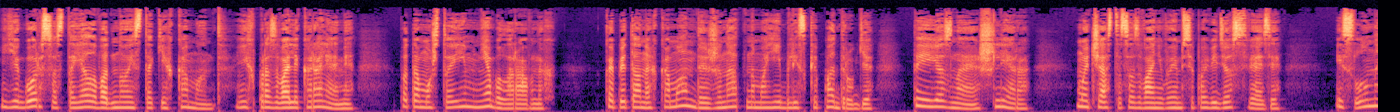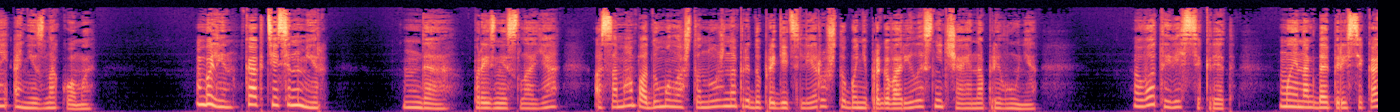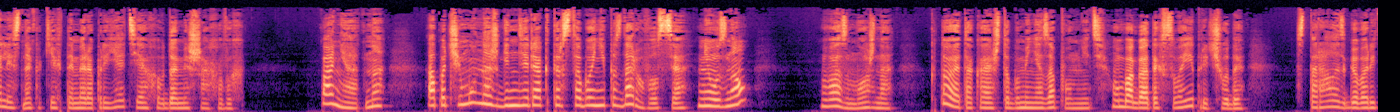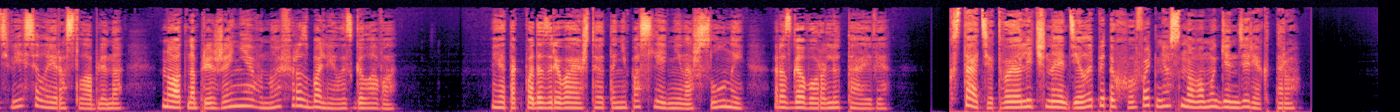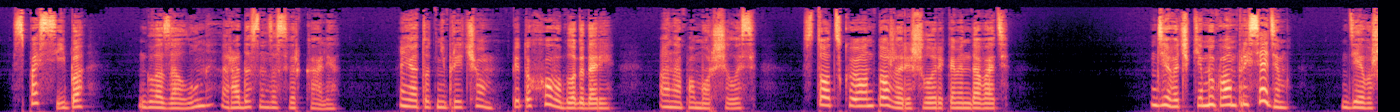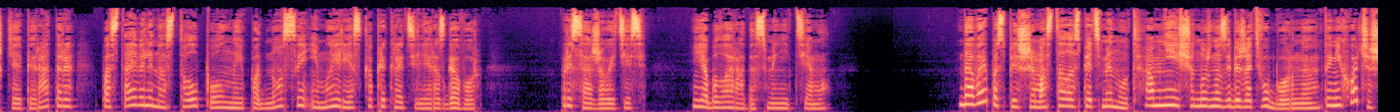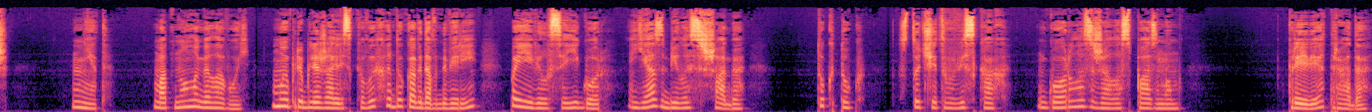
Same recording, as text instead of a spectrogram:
Егор состоял в одной из таких команд. Их прозвали королями, потому что им не было равных. Капитан их команды женат на моей близкой подруге. Ты ее знаешь, Лера. Мы часто созваниваемся по видеосвязи. И с Луной они знакомы. «Блин, как тесен мир!» «Да», — произнесла я, а сама подумала, что нужно предупредить Леру, чтобы не проговорилась нечаянно при Луне. Вот и весь секрет. Мы иногда пересекались на каких-то мероприятиях в доме Шаховых. «Понятно. А почему наш гендиректор с тобой не поздоровался? Не узнал?» «Возможно. Кто я такая, чтобы меня запомнить? У богатых свои причуды». Старалась говорить весело и расслабленно, но от напряжения вновь разболелась голова. Я так подозреваю, что это не последний наш с Луной разговор о Лютаеве. Кстати, твое личное дело Петухов отнес новому гендиректору. Спасибо. Глаза Луны радостно засверкали. Я тут ни при чем. Петухова благодари. Она поморщилась. Стоцкую он тоже решил рекомендовать. «Девочки, мы к вам присядем?» Девушки-операторы поставили на стол полные подносы, и мы резко прекратили разговор. «Присаживайтесь». Я была рада сменить тему. «Давай поспешим, осталось пять минут, а мне еще нужно забежать в уборную. Ты не хочешь?» «Нет», — мотнула головой. Мы приближались к выходу, когда в двери появился Егор. Я сбилась с шага. Тук-тук, стучит в висках. Горло сжало спазмом. «Привет, Рада»,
